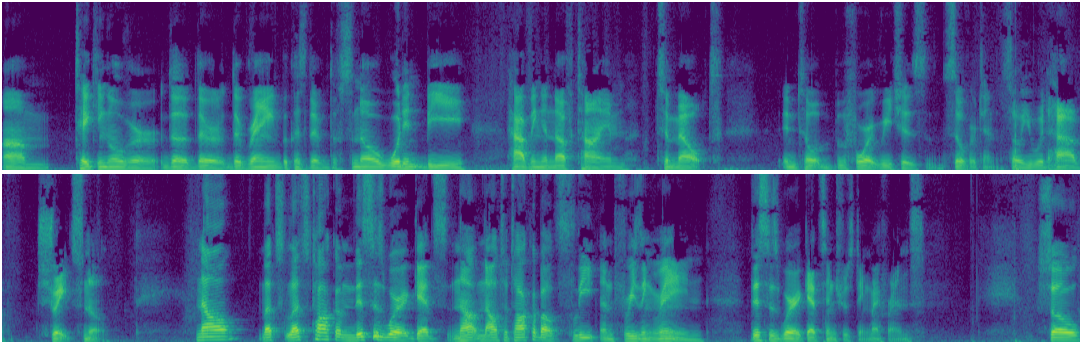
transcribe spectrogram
um, taking over the the the rain because the the snow wouldn't be having enough time to melt until before it reaches Silverton. So you would have straight snow. Now, let's let's talk um this is where it gets now now to talk about sleet and freezing rain this is where it gets interesting my friends so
